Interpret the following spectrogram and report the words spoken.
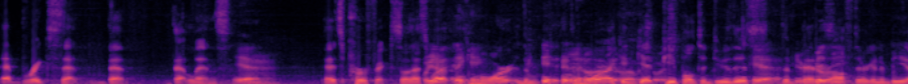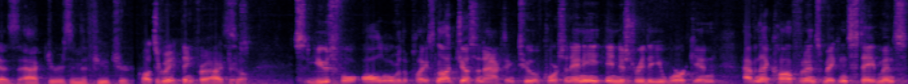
that breaks that that that lens. yeah. It's perfect. So that's Well, why you're it's thinking. more the, the more I you don't can get people to do this, Yeah, the you're better busy. off they're going to be as actors in the future. Well, it's a great thing for actors. So- It's useful all over the place, not just in acting too, of course, in any industry that you work in, having that confidence, making statements,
